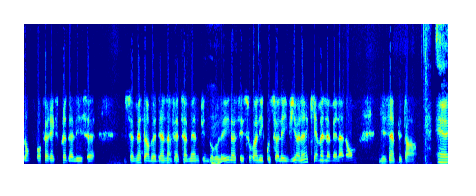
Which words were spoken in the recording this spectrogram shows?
Donc, pas faire exprès d'aller se, mettre en bedaine en fin de semaine puis de mhm. brûler. Là, c'est souvent les coups de soleil violents qui amènent le mélanome dix ans plus tard. Euh,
